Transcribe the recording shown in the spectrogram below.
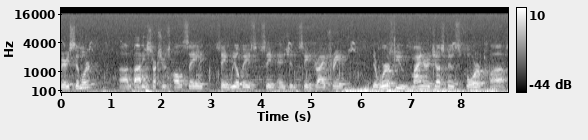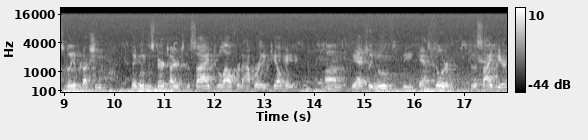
very similar. Uh, the body structure is all the same, same wheelbase, same engine, same drivetrain. There were a few minor adjustments for uh, civilian production. They moved the spare tire to the side to allow for an operating tailgate. Um, they actually moved the gas filler to the side here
